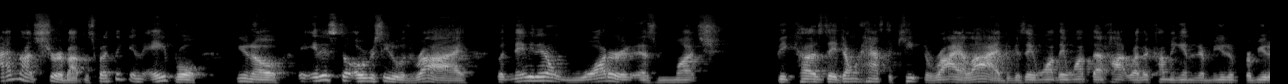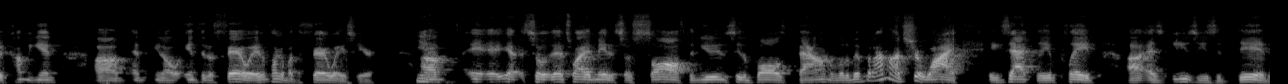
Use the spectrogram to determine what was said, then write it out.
I'm not sure about this, but I think in April, you know, it is still overseeded with rye, but maybe they don't water it as much because they don't have to keep the rye alive because they want they want that hot weather coming in and Bermuda Bermuda coming in um, and you know into the fairway. I'm talking about the fairways here. Yeah. Um, yeah, so that's why it made it so soft, and you didn't see the balls bound a little bit. But I'm not sure why exactly it played uh, as easy as it did.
